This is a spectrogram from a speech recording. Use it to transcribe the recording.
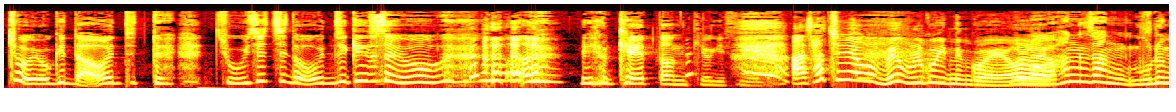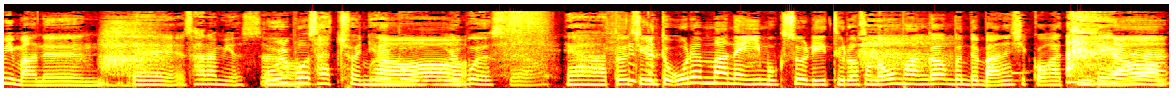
저 여기 나왔을 때, 조시 씨는 어디 계세요? 이렇게 했던 기억이 있습니다. 아, 사촌 형은 왜 울고 있는 거예요? 몰라요. 항상 물음이 많은 네, 사람이었어요. 울보 사촌 형. 울보, 울보였어요. 야, 또 지금 또 오랜만에 이 목소리 들어서 너무 반가운 분들 많으실 것 같은데요.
